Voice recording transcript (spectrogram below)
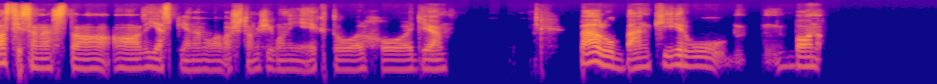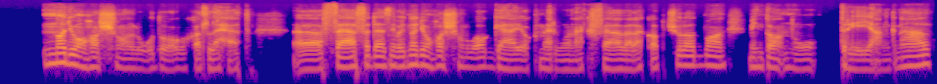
azt hiszem ezt a, az ESPN-en olvastam Zsivoniéktól, hogy Paolo Bankiroban nagyon hasonló dolgokat lehet felfedezni, vagy nagyon hasonló aggályok merülnek fel vele kapcsolatban, mint a No Trey Youngnál.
